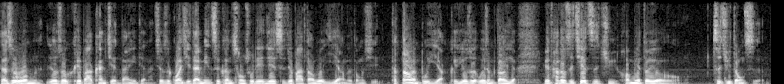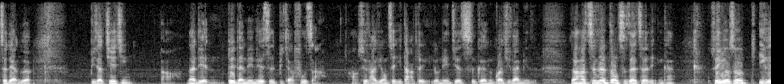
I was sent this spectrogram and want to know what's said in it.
但是我们有时候可以把它看简单一点了，就是关系代名词跟从属连接词就把它当做一样的东西，它当然不一样，可有时候为什么当一样？因为它都是接子句，后面都有子句动词，这两个。比较接近啊，那连对等连接词比较复杂，好，所以他用这一大堆用连接词跟关系代名词，然后真正动词在这里，你看，所以有时候一个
